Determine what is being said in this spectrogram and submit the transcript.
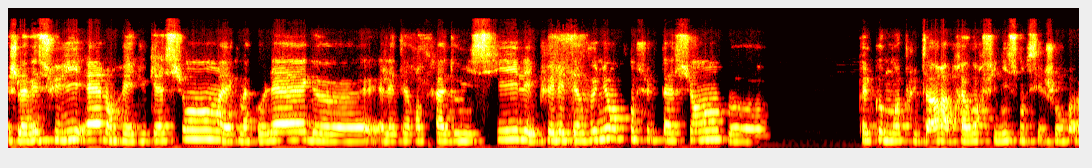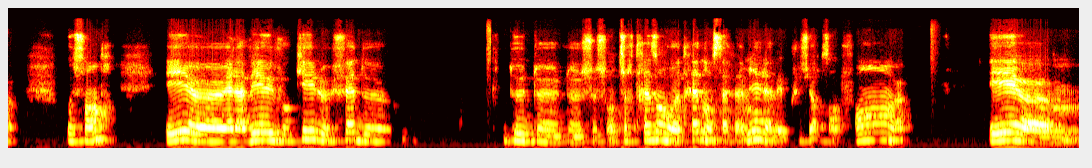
Je l'avais suivie, elle, en rééducation avec ma collègue. elle était rentrée à domicile et puis elle était revenue en consultation quelques mois plus tard, après avoir fini son séjour au centre. Et elle avait évoqué le fait de se sentir très en retrait dans sa famille. Elle avait plusieurs enfants. Euh, et euh,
